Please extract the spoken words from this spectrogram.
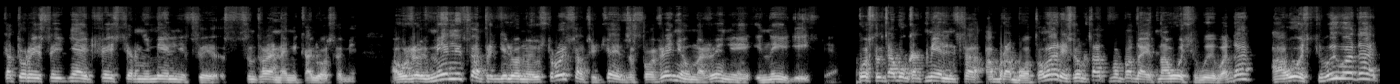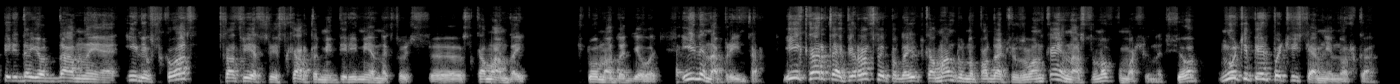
которые соединяют шестерни мельницы с центральными колесами, а уже в мельнице определенное устройство отвечает за сложение, умножение и иные действия. После того, как мельница обработала, результат попадает на ось вывода, а ось вывода передает данные или в склад, соответствии с картами переменных, то есть э, с командой, что надо делать, или на принтер. И карты операции подают команду на подачу звонка и на остановку машины. Все. Ну, теперь по частям немножко,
